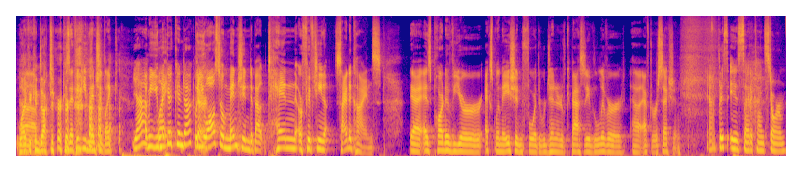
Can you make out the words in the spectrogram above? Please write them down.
like um, a conductor. Because I think you mentioned like yeah, I mean you like ma- a conductor, but you also mentioned about ten or fifteen cytokines. Uh, as part of your explanation for the regenerative capacity of the liver uh, after resection. Yeah, this is cytokine storm.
